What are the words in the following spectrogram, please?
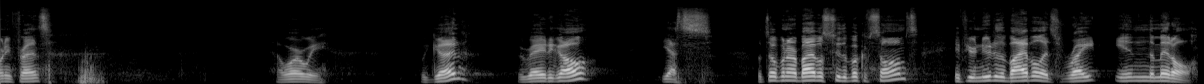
Morning, friends. How are we? We good? We ready to go? Yes. Let's open our Bibles to the book of Psalms. If you're new to the Bible, it's right in the middle.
